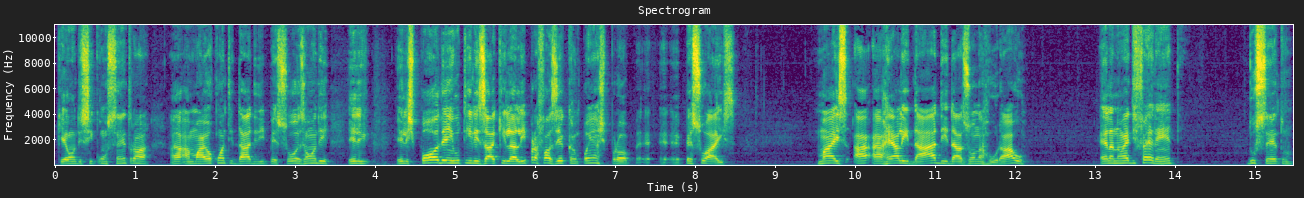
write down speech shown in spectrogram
que é onde se concentra a, a maior quantidade de pessoas, onde ele, eles podem utilizar aquilo ali para fazer campanhas próprias, é, é, é, pessoais. Mas a, a realidade da zona rural, ela não é diferente do centro.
